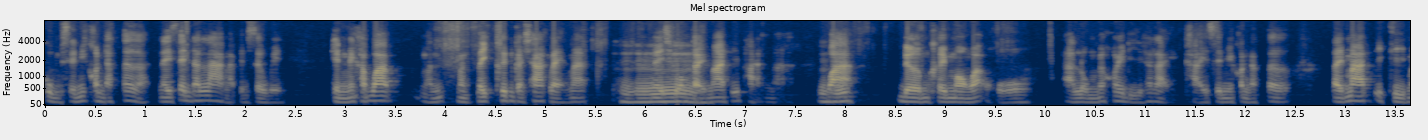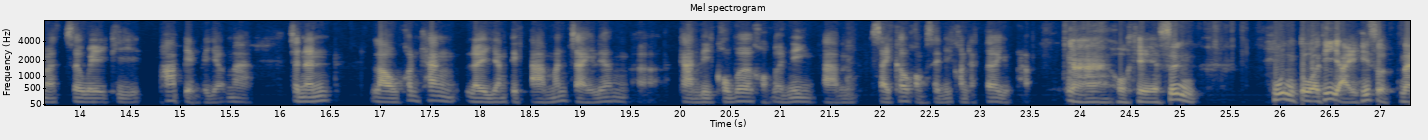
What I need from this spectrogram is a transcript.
กลุ่มเซมิคอนดักเตอร์ในเส้นด้านล่างอะเป็น survey เห็นไหมครับว่ามันมันพลิกขึ้นกระชากแรงมาก ในช่วงไตรมาสที่ผ่านมาอือฮึว่าเดิมเคยมองว่าโอ้โหอารมณ์ไม่ค่อยดีเท่าไหร่ขายเซมิคอนดักเตอร์ไตรมาสอีกทีมา survey อีกทีภาพเปลี่ยนไปเยอะมาก ฉะนั้นเราค่อนข้างเลยยังติดตามมั่นใจเรื่องเอ่อการ recover ของ e a r n i n g ตาม cycle ของ semiconductor อยู่ครับอ่าโอเค ซึ่งหุ้นตัวที่ใหญ่ที่สุดใน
